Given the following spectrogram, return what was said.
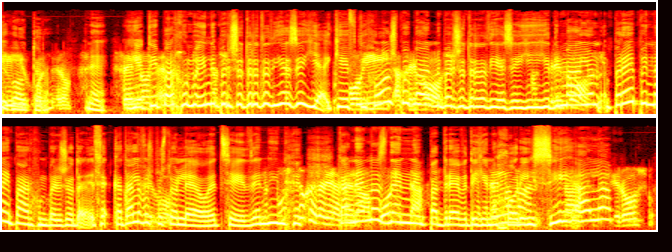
λιγότερο. Ναι. Θέλω γιατί να- υπάρχουν, είναι περισσότερα τα διαζύγια. Και Πολύ, ευτυχώς που ακριβώς. υπάρχουν περισσότερα τα διαζύγια, γιατί Ακριβώς. μάλλον πρέπει να υπάρχουν περισσότερα. Κατάλαβες πώς Ακριβώς. το λέω, έτσι. Δεν Ε, είναι... πώς το καταλαβαίνω, Κανένας δεν απόλυτα. παντρεύεται Και για να θέλω χωρίσει, να αλλά. συμπληρώσω-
